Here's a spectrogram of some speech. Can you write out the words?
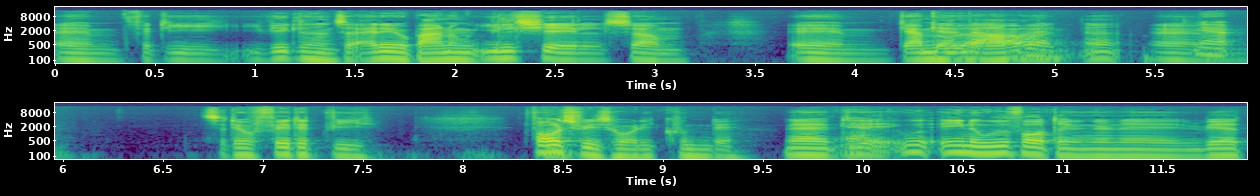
Øhm, fordi i virkeligheden, så er det jo bare nogle ildsjæle, som øhm, gerne vil arbejde. arbejde. Ja. Øhm, ja. Så det var fedt, at vi forholdsvis hurtigt kunne det. Ja, det, ja. en af udfordringerne ved at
